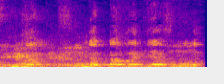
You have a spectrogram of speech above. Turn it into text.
সিঙ্গার- সিঙ্গারটা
